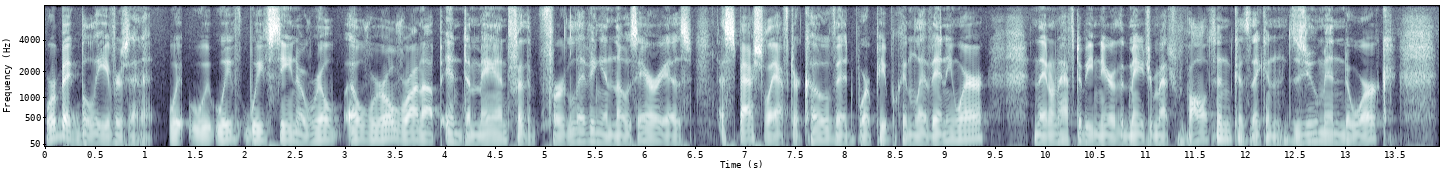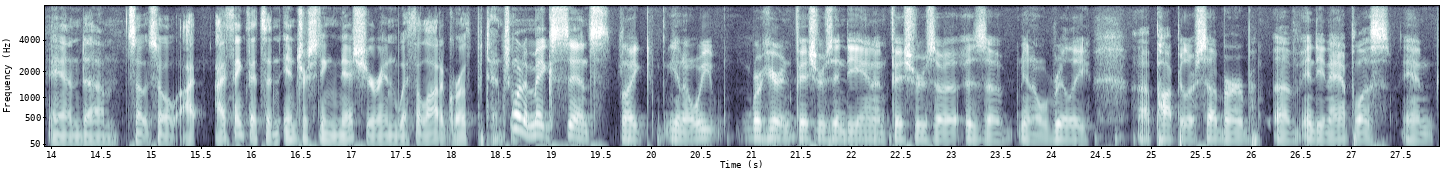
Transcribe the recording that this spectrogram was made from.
we're big believers in it. We, we, we've we've seen a real a real run up in demand for the for living in those areas, especially after COVID, where people can live anywhere and they don't have to be near the major metropolitan because they can zoom in to work. And um, so so I I think that's an interesting niche you're in with a lot of growth potential potential. Well, it makes sense. Like you know, we we're here in Fishers, Indiana, and Fishers uh, is a you know really uh, popular suburb of Indianapolis, and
